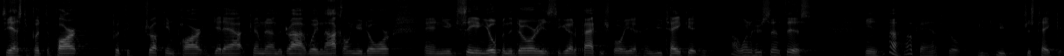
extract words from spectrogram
So he has to put the park, put the truck in park, get out, come down the driveway, knock on your door, and you see him, you open the door, he's he got a package for you, and you take it. I wonder who sent this. You, oh, okay, that's cool. You, you just take it.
